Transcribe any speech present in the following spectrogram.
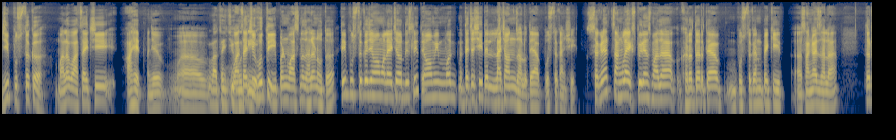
जी पुस्तकं मला वाचायची आहेत. म्हणजे वाचायची वाचायची होती. पण वाचणं झालं नव्हतं. ते पुस्तकं जेव्हा मला याच्यावर दिसली तेव्हा मी मग त्याच्याशी लॅच ऑन झालो त्या पुस्तकांशी. सगळ्यात चांगला एक्सपिरियन्स माझा खरं तर त्या पुस्तकांपैकी सांगायचा झाला तर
